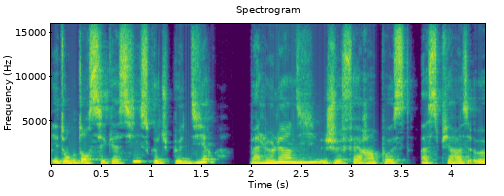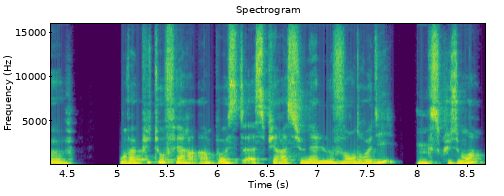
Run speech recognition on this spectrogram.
Et donc, dans ces cas-ci, ce que tu peux te dire, bah, le lundi, je vais faire un poste aspirationnel. Euh, on va plutôt faire un poste aspirationnel le vendredi, mm. excuse-moi.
